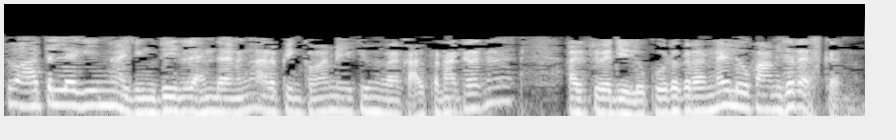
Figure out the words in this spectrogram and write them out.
ඒ ආතල්ලාගේ ඉන්නවා. ඉතින් උදේ ඉඳලා හැන්දෑනක අර පින්කම මේකම කල්පනා කරගෙන අරිට වැඩි ලොකුවට කරන්නයි ලෝකාමිෂ රැස් කරනවා.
